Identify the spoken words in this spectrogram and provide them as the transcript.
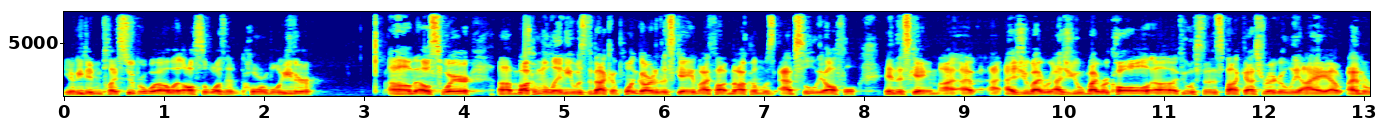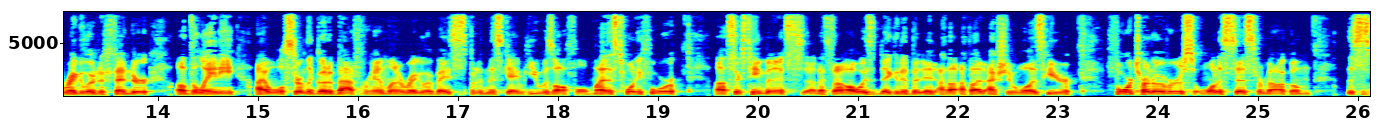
you know, he didn't play super well, but also wasn't horrible either. Um, elsewhere, uh, Malcolm Delaney was the backup point guard in this game. I thought Malcolm was absolutely awful in this game. I, I, as you might as you might recall, uh, if you listen to this podcast regularly, I uh, I'm a regular defender of Delaney. I will certainly go to bat for him on a regular basis, but in this game, he was awful. Minus 24, uh, 16 minutes. Uh, that's not always indicative, but it, I, thought, I thought it actually was here. Four turnovers, one assist for Malcolm. This is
